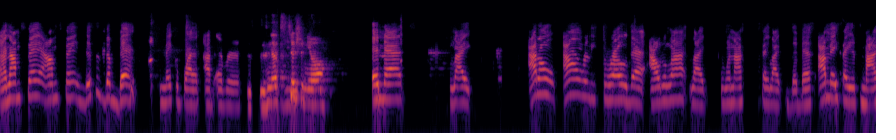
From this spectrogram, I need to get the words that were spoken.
And I'm saying, I'm saying this is the best makeup wipe I've ever. Esthetician, y'all. And that's like, I don't, I don't really throw that out a lot. Like when I say like the best, I may say it's my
